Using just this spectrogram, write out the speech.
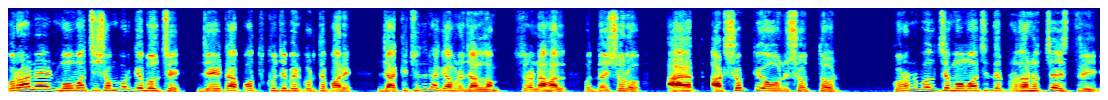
কোরআনের মৌমাছি সম্পর্কে বলছে যে এটা পথ খুঁজে বের করতে পারে, যা কিছুদিন আগে আমরা জানলাম। সুরা নাহাল অধ্যায় ষোলো আয়াত আটষট্টি ও উনসত্তর। কোরআন বলছে, মৌমাছিদের প্রধান হচ্ছে স্ত্রী।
